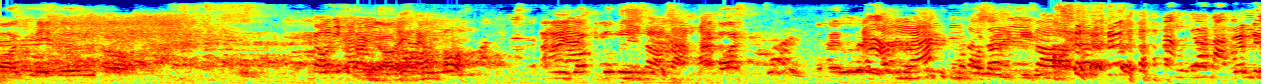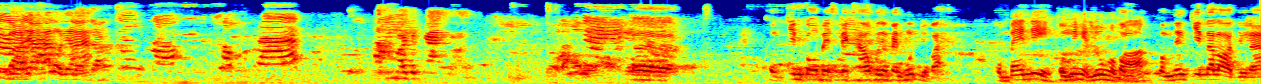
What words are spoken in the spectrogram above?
บอยตรงนี้นึงเออสวัสดีครับตั้งเหรอเฮ้ยอะไรครับคุณโก้อันนี้ก็อีกรูปหนึงสองสามสามร้อยโอเคอันสองหนึ่งนะหนึ่งสองสามหนึ่งสองหนังยอดหลานเว็บหนึ่งโหลดยังฮะโหลดยังฮะ หนึ่งสองขอบคุณครับอะพี่บอยจัดการก่อนเออผมกินโกเบสเปคเฮาคุณยังเป็นหุ้นอยู่ปะผมเป็นดิ ผมไม่เห็นรูปผมเหรอ ผมยังกินตลอดอยู่นะ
